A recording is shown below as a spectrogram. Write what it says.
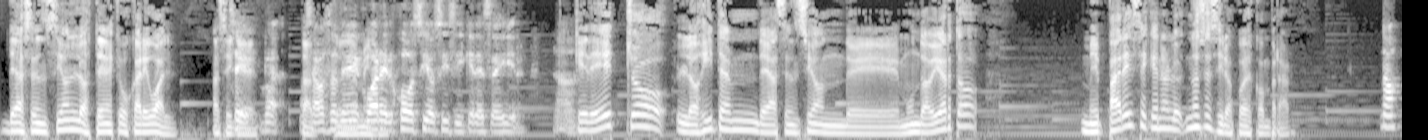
de ascensión los tenés que buscar igual. Así Sí, que, va- o sea, vas a tener que jugar el juego sí o sí si quieres seguir. No. que de hecho los ítems de ascensión de mundo abierto, me parece que no, lo- no sé si los puedes comprar. No,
